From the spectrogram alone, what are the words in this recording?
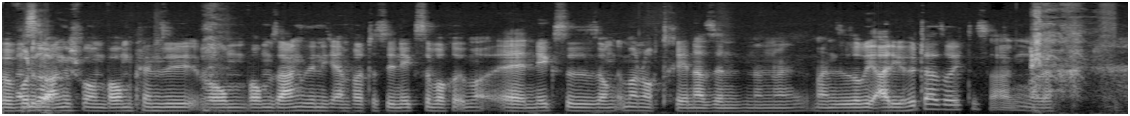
wurde also. so angesprochen, warum können sie, warum, warum sagen sie nicht einfach, dass sie nächste Woche immer, äh, nächste Saison immer noch Trainer sind? Dann meinen sie so wie Adi Hütter, soll ich das sagen? Oder?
